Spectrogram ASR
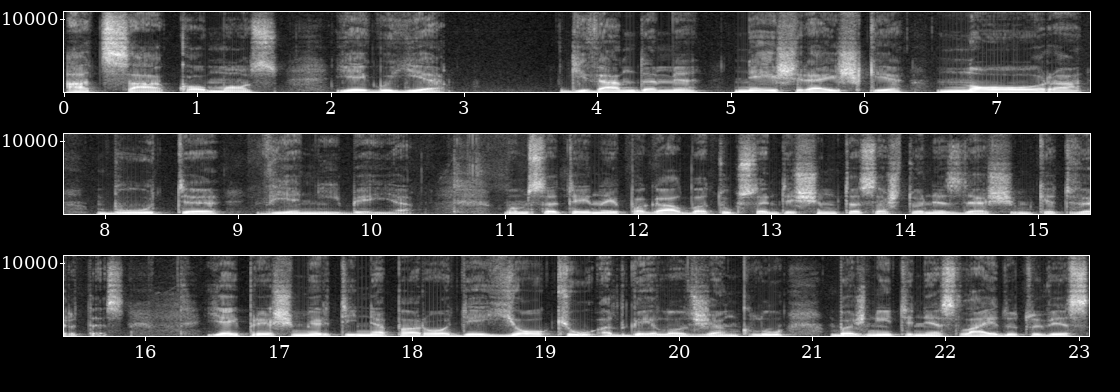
atsakomos, jeigu jie gyvendami neišreiškė norą būti vienybėje. Mums ateina į pagalbą 1184. Jei prieš mirtį neparodė jokių atgailos ženklų, bažnytinės laidutuvės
